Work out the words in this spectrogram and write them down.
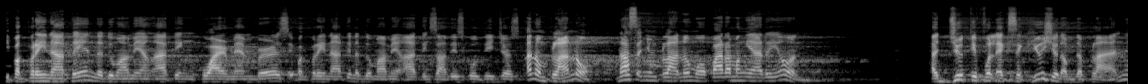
Ipagpray natin na dumami ang ating choir members, ipagpray natin na dumami ang ating Sunday school teachers. Anong plano? Nasaan yung plano mo para mangyari yon? A dutiful execution of the plan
